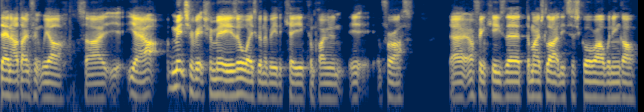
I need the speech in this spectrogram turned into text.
then I don't think we are. So yeah, Mitrovic for me is always going to be the key component for us. Uh, I think he's the the most likely to score our winning goal.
